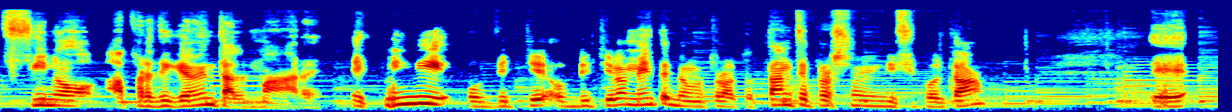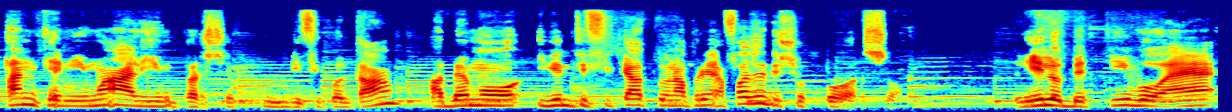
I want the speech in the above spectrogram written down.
fino a praticamente al mare e quindi obiettivamente abbiamo trovato tante persone in difficoltà, e tanti animali in, in difficoltà. Abbiamo identificato una prima fase di soccorso. Lì l'obiettivo è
